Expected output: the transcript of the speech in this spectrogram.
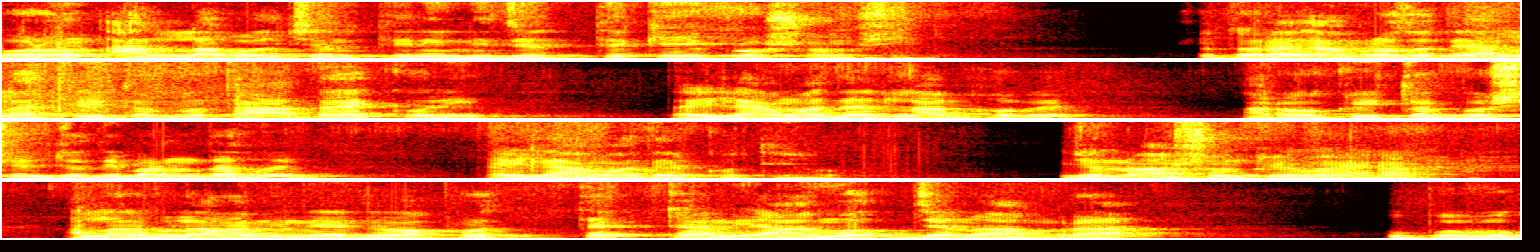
বরং আল্লাহ বলছেন, তিনি নিজের থেকেই প্রশংসিত। সুতরাং আমরা যদি আল্লাহ কৃতজ্ঞতা আদায় করি, তাইলে আমাদের লাভ হবে। আর অকৃতজ্ঞশীল যদি বান্দা হই তাইলে আমাদের ক্ষতি হোক এই জন্য আসুন প্রিয় ভাইরা আল্লাহ রাবুল আলমিনের দেওয়া প্রত্যেকটা নিয়ামত যেন আমরা উপভোগ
